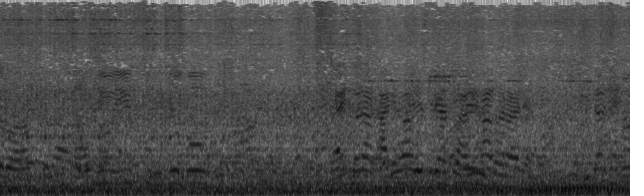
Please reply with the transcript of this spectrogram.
करो आराम से इस वीडियो को लाइन बना आगे तो आगे ऊपर आ जाए इधर देखो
